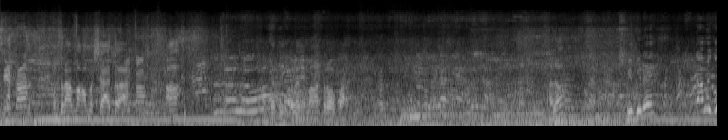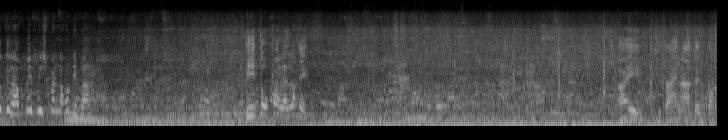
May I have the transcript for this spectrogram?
Seta. Madrama ka masyado ah. Ah. Pagkating ko lang yung mga tropa. Ano? Bibili? Dami ko tilapay. Fish pan ako, di ba? Hito pa, lalaki. Ay, bisitahin natin tong...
